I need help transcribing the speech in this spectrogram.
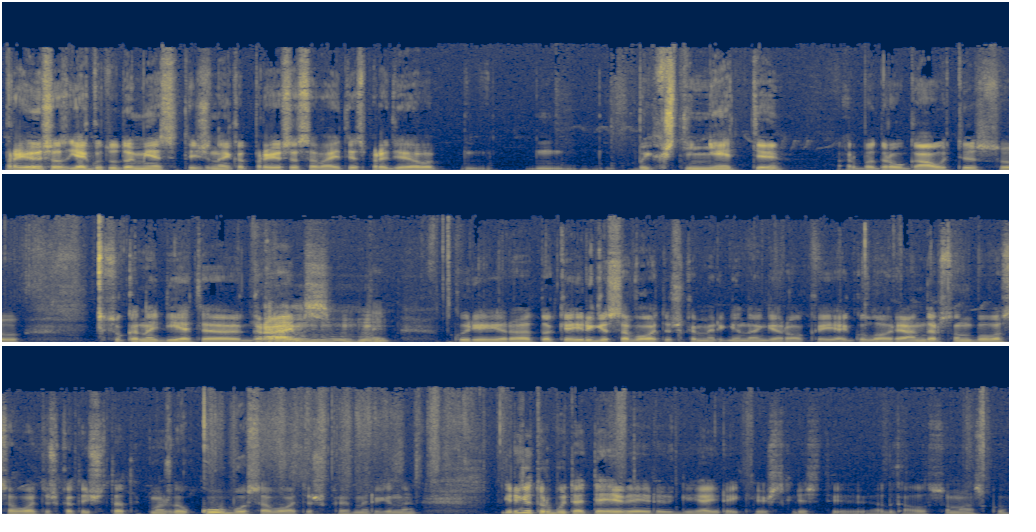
Praėjusios, jeigu tu domiesi, tai žinai, kad praėjusios savaitės pradėjo vaikštinėti arba draugauti su, su kanadietė Grimes. Mhm kuri yra tokia irgi savotiška mergina gerokai. Jeigu Lori Anderson buvo savotiška, tai šita taip maždaug kubų savotiška mergina. Irgi turbūt ateivė ir irgi jai reikia išskristi atgal su masku.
